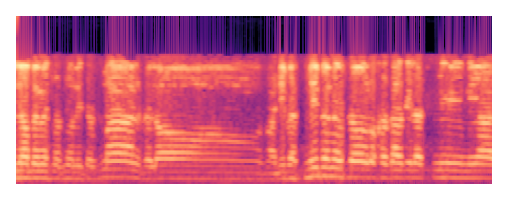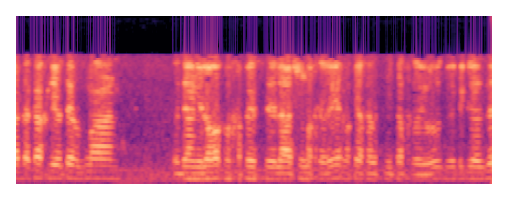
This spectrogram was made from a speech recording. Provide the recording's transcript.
לא באמת נתנו לי את הזמן, ולא... ואני בעצמי באמת לא, לא חזרתי לעצמי מיד, לקח לי יותר זמן. אתה יודע, אני לא רק מחפש אה, להאשים אחרים, לוקח על עצמי את האחריות, ובגלל זה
